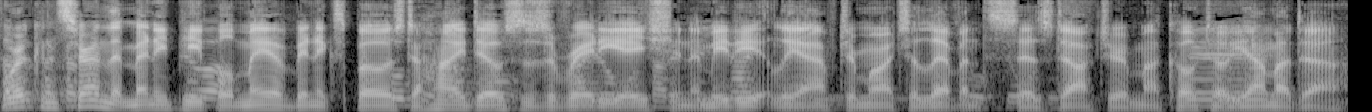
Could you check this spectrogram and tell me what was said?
We're concerned that many people may have been exposed to high doses of radiation immediately after March 11th, says Dr. Makoto Yamada.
